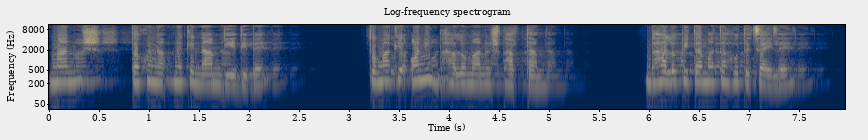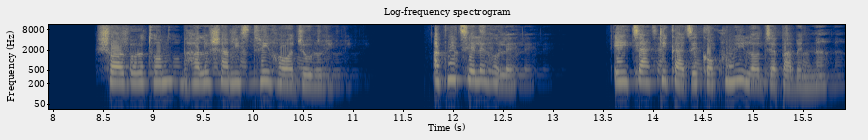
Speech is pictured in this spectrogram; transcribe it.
মানুষ তখন আপনাকে নাম দিয়ে দিবে। তোমাকে অনেক ভালো মানুষ ভাবতাম। ভালো পিতামাতা হতে চাইলে সর্বপ্রথম ভালো স্বামী স্ত্রী হওয়া জরুরি। আপনি ছেলে হলে এই চারটি কাজে কখনোই লজ্জা পাবেন না।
